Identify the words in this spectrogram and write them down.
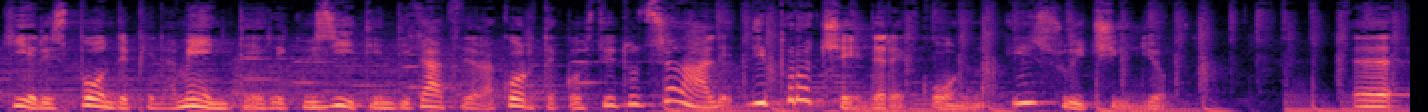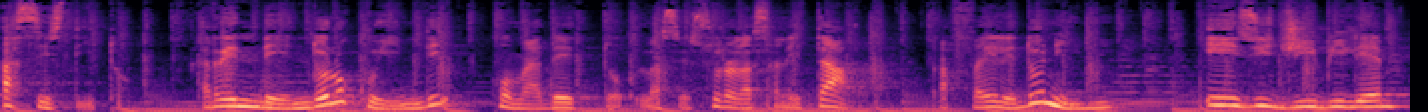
chi risponde pienamente ai requisiti indicati dalla Corte Costituzionale di procedere con il suicidio eh, assistito, rendendolo quindi, come ha detto l'assessore alla sanità Raffaele Donini, esigibile.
